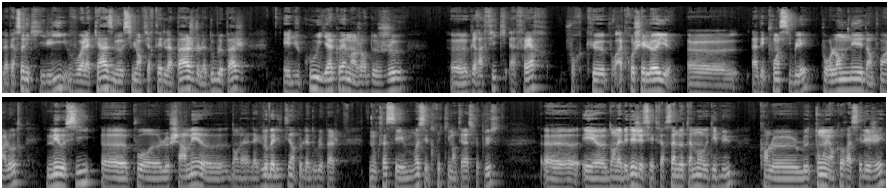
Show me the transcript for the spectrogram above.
la personne qui lit voit la case, mais aussi l'entièreté de la page, de la double page. Et du coup, il y a quand même un genre de jeu euh, graphique à faire pour, que, pour accrocher l'œil à des points ciblés, pour l'emmener d'un point à l'autre, mais aussi pour le charmer dans la, globalité un peu de la double page. Donc ça, c'est moi, c'est le truc qui m'intéresse le plus. et dans la BD, j'ai essayé de faire ça notamment au début, quand le, ton est encore assez léger.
